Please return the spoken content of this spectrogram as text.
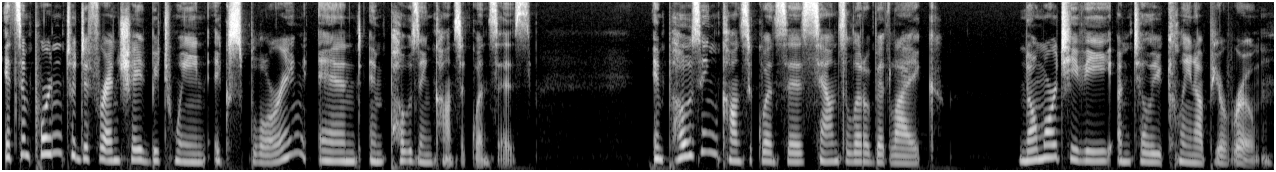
It's important to differentiate between exploring and imposing consequences. Imposing consequences sounds a little bit like no more TV until you clean up your room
